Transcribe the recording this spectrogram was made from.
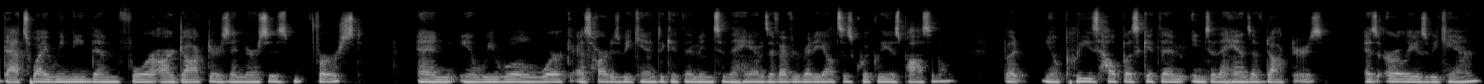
that's why we need them for our doctors and nurses first. and you know we will work as hard as we can to get them into the hands of everybody else as quickly as possible but you know please help us get them into the hands of doctors as early as we can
